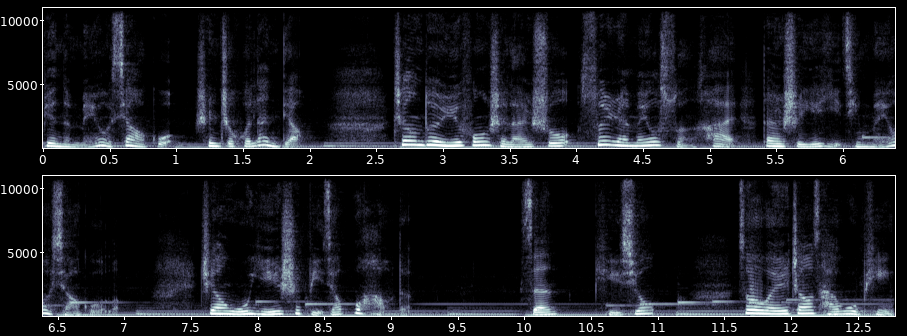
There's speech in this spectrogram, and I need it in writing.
变得没有效果，甚至会烂掉。这样对于风水来说，虽然没有损害，但是也已经没有效果了。这样无疑是比较不好的。三貔貅，作为招财物品，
